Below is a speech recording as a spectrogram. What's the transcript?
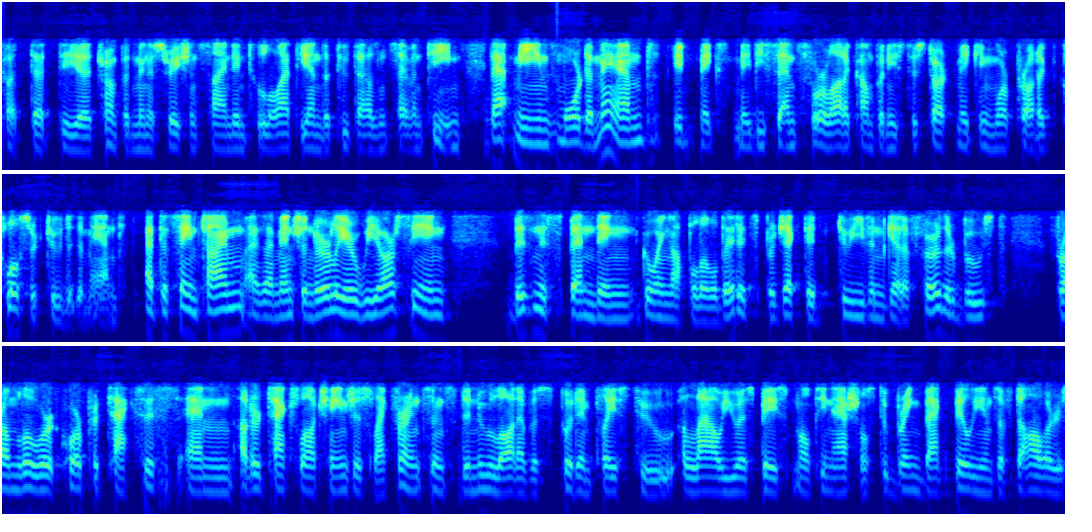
cut that the uh, Trump administration signed into law at the end of 2017. That means more demand. It makes maybe sense for a lot of companies to start making more product closer to the demand. At the same time, as I mentioned earlier, we are seeing business spending going up a little bit. It's projected to even get a further boost from lower corporate taxes and other tax law changes, like, for instance, the new law that was put in place to allow U.S. based multinationals to bring back billions of dollars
